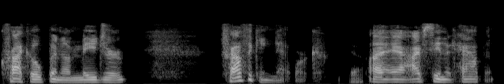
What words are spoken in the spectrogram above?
crack open a major trafficking network. Yeah. I, I've seen it happen.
